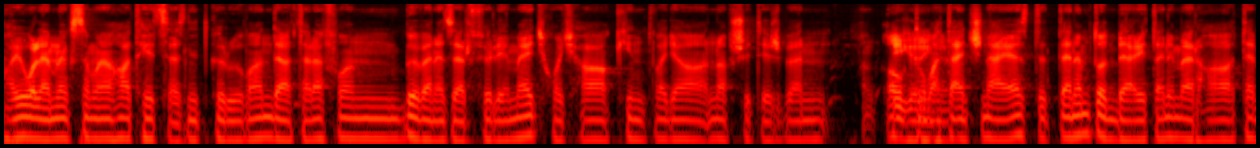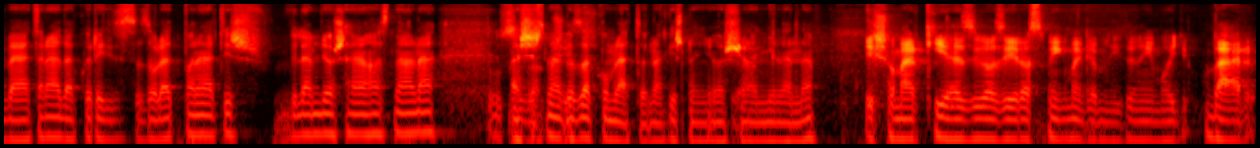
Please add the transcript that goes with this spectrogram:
ha jól emlékszem, olyan 6-700 nit körül van, de a telefon bőven ezer fölé megy, hogyha kint vagy a napsütésben automatán csinálja ezt, te nem tudod beállítani, mert ha te beállítanád, akkor így az OLED panelt is villámgyorsan használná, másrészt meg az akkumulátornak is nagyon gyorsan ja. annyi lenne. És ha már kijelző, azért azt még megemlíteném, hogy bár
